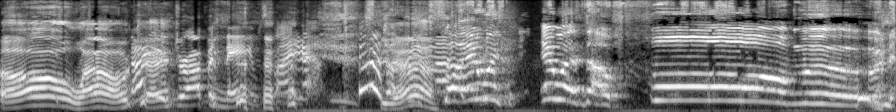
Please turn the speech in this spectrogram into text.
Oh, wow. Now you're Okay. dropping names. Mayra. Yeah. So it was it was a full moon.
